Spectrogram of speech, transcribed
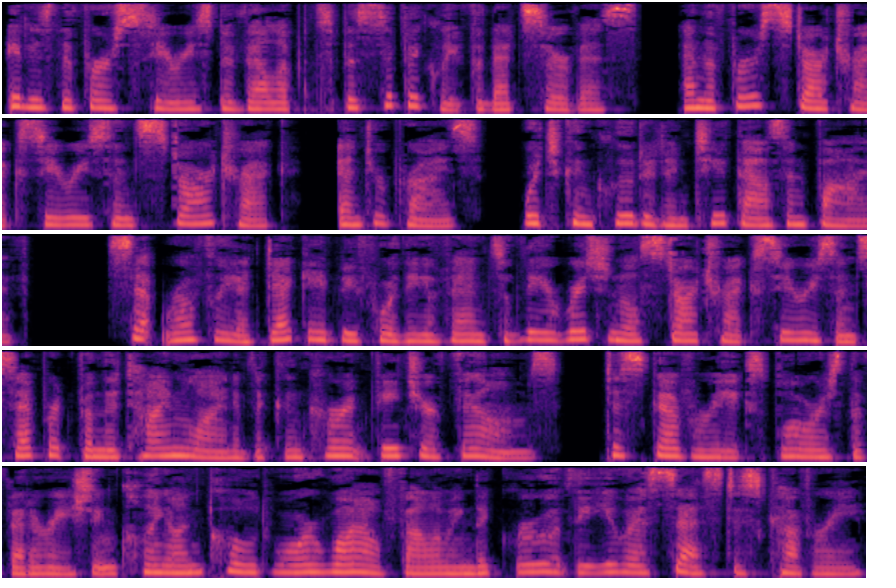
It is the first series developed specifically for that service, and the first Star Trek series since Star Trek, Enterprise, which concluded in 2005. Set roughly a decade before the events of the original Star Trek series and separate from the timeline of the concurrent feature films, Discovery explores the Federation Klingon Cold War while following the crew of the USS Discovery.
